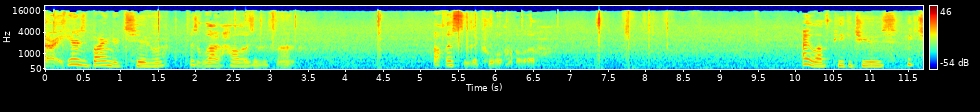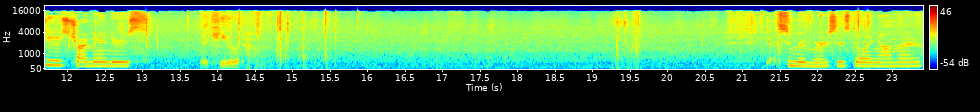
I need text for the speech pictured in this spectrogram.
Alright, here's binder two. There's a lot of hollows in the front. Oh, this is a cool hollow. I love Pikachus. Pikachus, Charmanders. They're cute. Got some reverses going on there.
